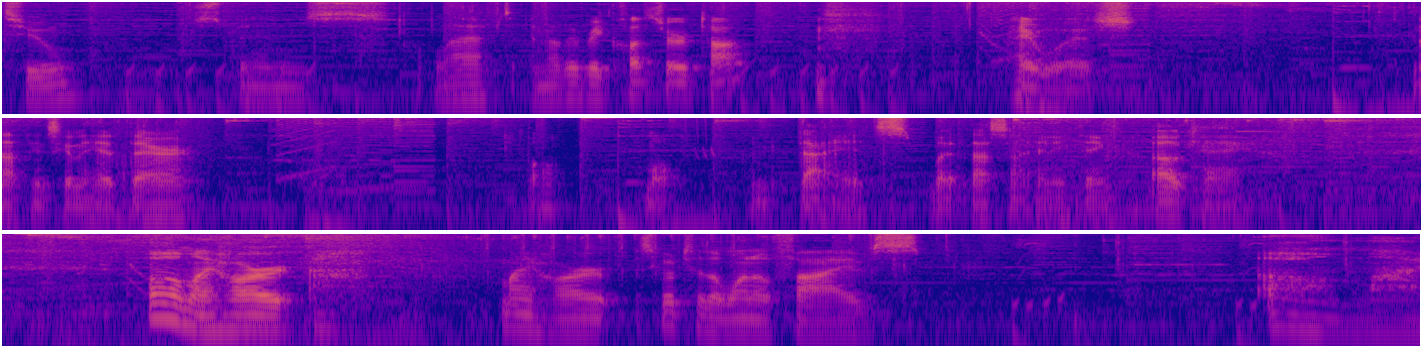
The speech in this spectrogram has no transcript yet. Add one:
Two spins left. Another big cluster up top. I wish. Nothing's gonna hit there. I mean, that hits, but that's not anything. Okay. Oh, my heart. My heart. Let's go to the 105s. Oh, my.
